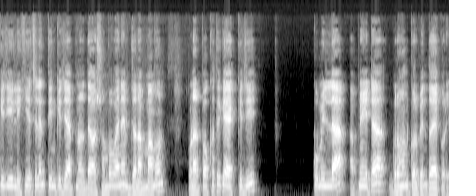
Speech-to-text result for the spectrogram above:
কেজি লিখিয়েছিলেন। তিন কেজি আপনার দেওয়া সম্ভব হয় না জনাব মামুন, ওনার পক্ষ থেকে এক কেজি কুমিল্লা আপনি এটা গ্রহণ করবেন, দয়া করে।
